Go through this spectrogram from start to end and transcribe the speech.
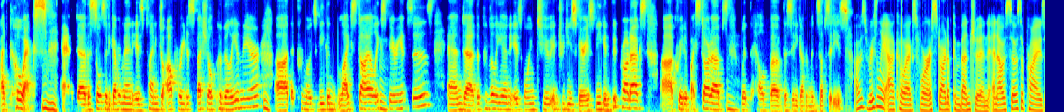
at COEX. Mm-hmm. And uh, the Seoul City government is planning to operate a special pavilion there mm. uh, that promotes vegan lifestyle mm. experiences. Mm. And uh, the pavilion is going to introduce various vegan food products uh, created by startups mm. with the help of the city government subsidies. I was recently at COEX for a startup convention convention, and I was so surprised,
